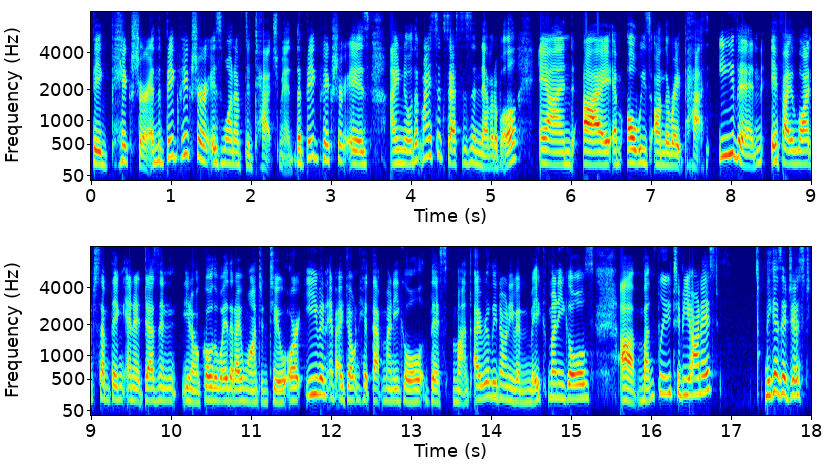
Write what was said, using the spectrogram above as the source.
big picture. And the big picture is one of detachment. The big picture is I know that my success is inevitable and I am always on the right path. Even if I launch something and it doesn't, you know, go the way that I wanted to, or even if I don't hit that money goal this month. I really don't even make money goals uh, monthly, to be honest, because it just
